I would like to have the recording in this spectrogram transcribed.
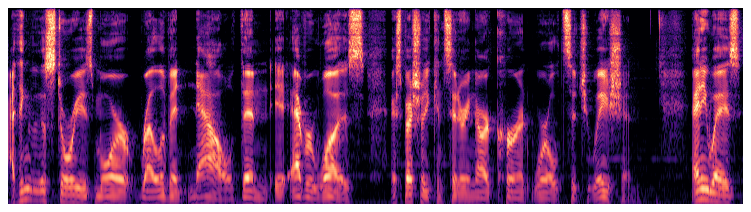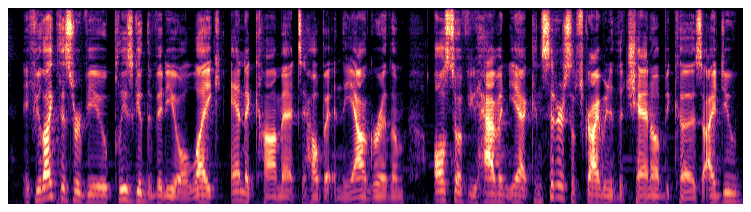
I think that the story is more relevant now than it ever was, especially considering our current world situation. Anyways, if you like this review, please give the video a like and a comment to help it in the algorithm. Also, if you haven't yet, consider subscribing to the channel because I do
